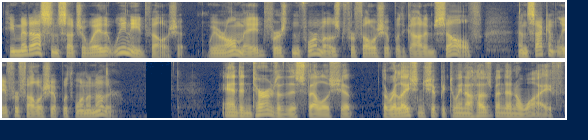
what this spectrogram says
he made us in such a way that we need fellowship. We are all made, first and foremost, for fellowship with God Himself, and secondly, for fellowship with one another. And in terms of this fellowship, the relationship between a husband and a wife,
